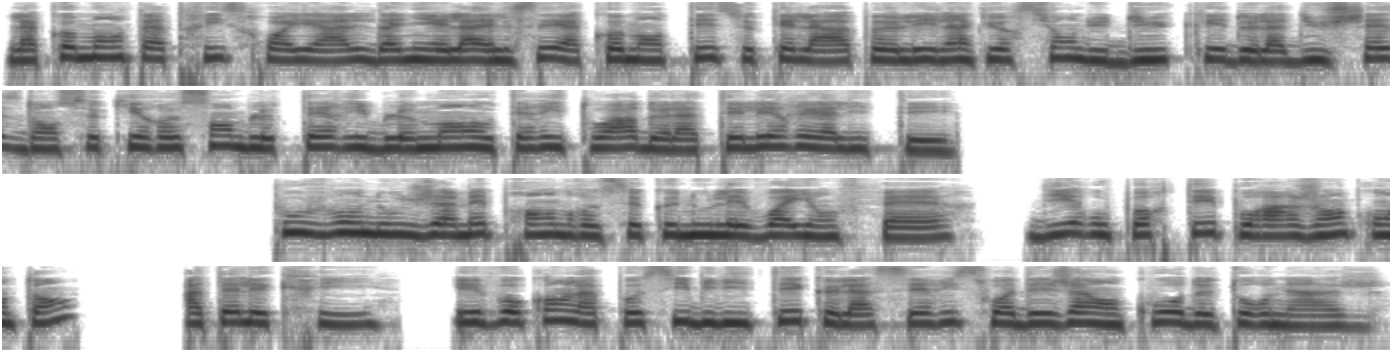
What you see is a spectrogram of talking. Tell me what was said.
la commentatrice royale Daniela LC a commenté ce qu'elle a appelé l'incursion du duc et de la duchesse dans ce qui ressemble terriblement au territoire de la télé-réalité. Pouvons-nous jamais prendre ce que nous les voyons faire, dire ou porter pour argent comptant? A-t-elle écrit, évoquant la possibilité que la série soit déjà en cours de tournage.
